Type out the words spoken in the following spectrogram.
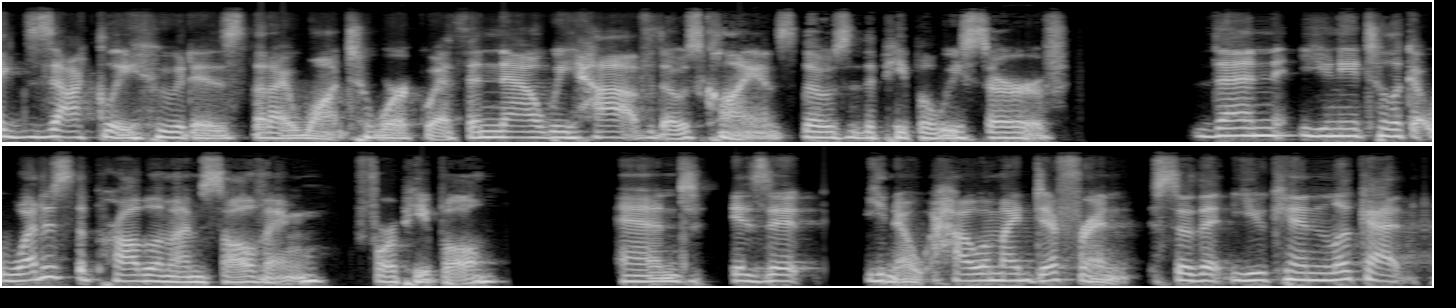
exactly who it is that I want to work with and now we have those clients. Those are the people we serve. Then you need to look at what is the problem I'm solving for people? And is it you know how am i different? So that you can look at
